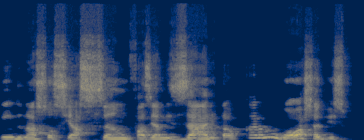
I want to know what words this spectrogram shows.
indo na associação, fazer amizade e tal. O cara não gosta disso.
